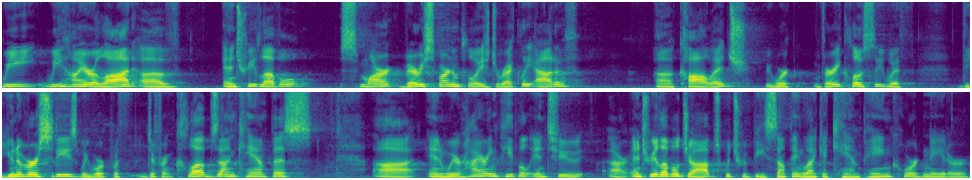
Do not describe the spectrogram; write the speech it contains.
we, we hire a lot of entry level, smart, very smart employees directly out of uh, college. We work very closely with the universities, we work with different clubs on campus, uh, and we're hiring people into our entry level jobs, which would be something like a campaign coordinator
